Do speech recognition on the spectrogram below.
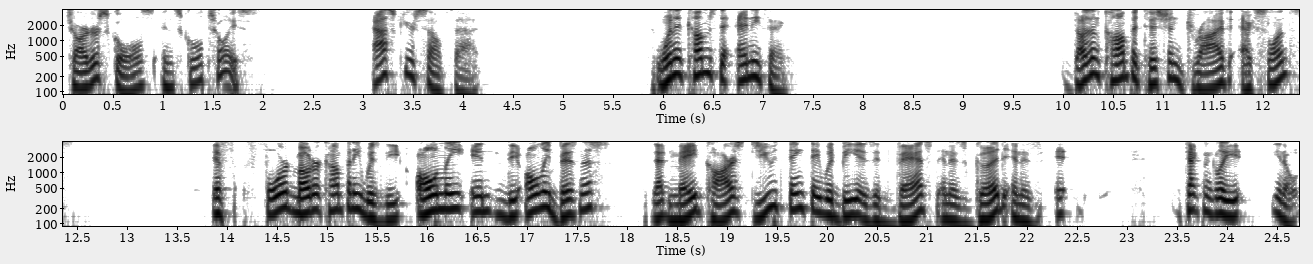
charter schools and school choice? Ask yourself that. When it comes to anything, doesn't competition drive excellence? If Ford Motor Company was the only in the only business that made cars, do you think they would be as advanced and as good and as it, technically, you know,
